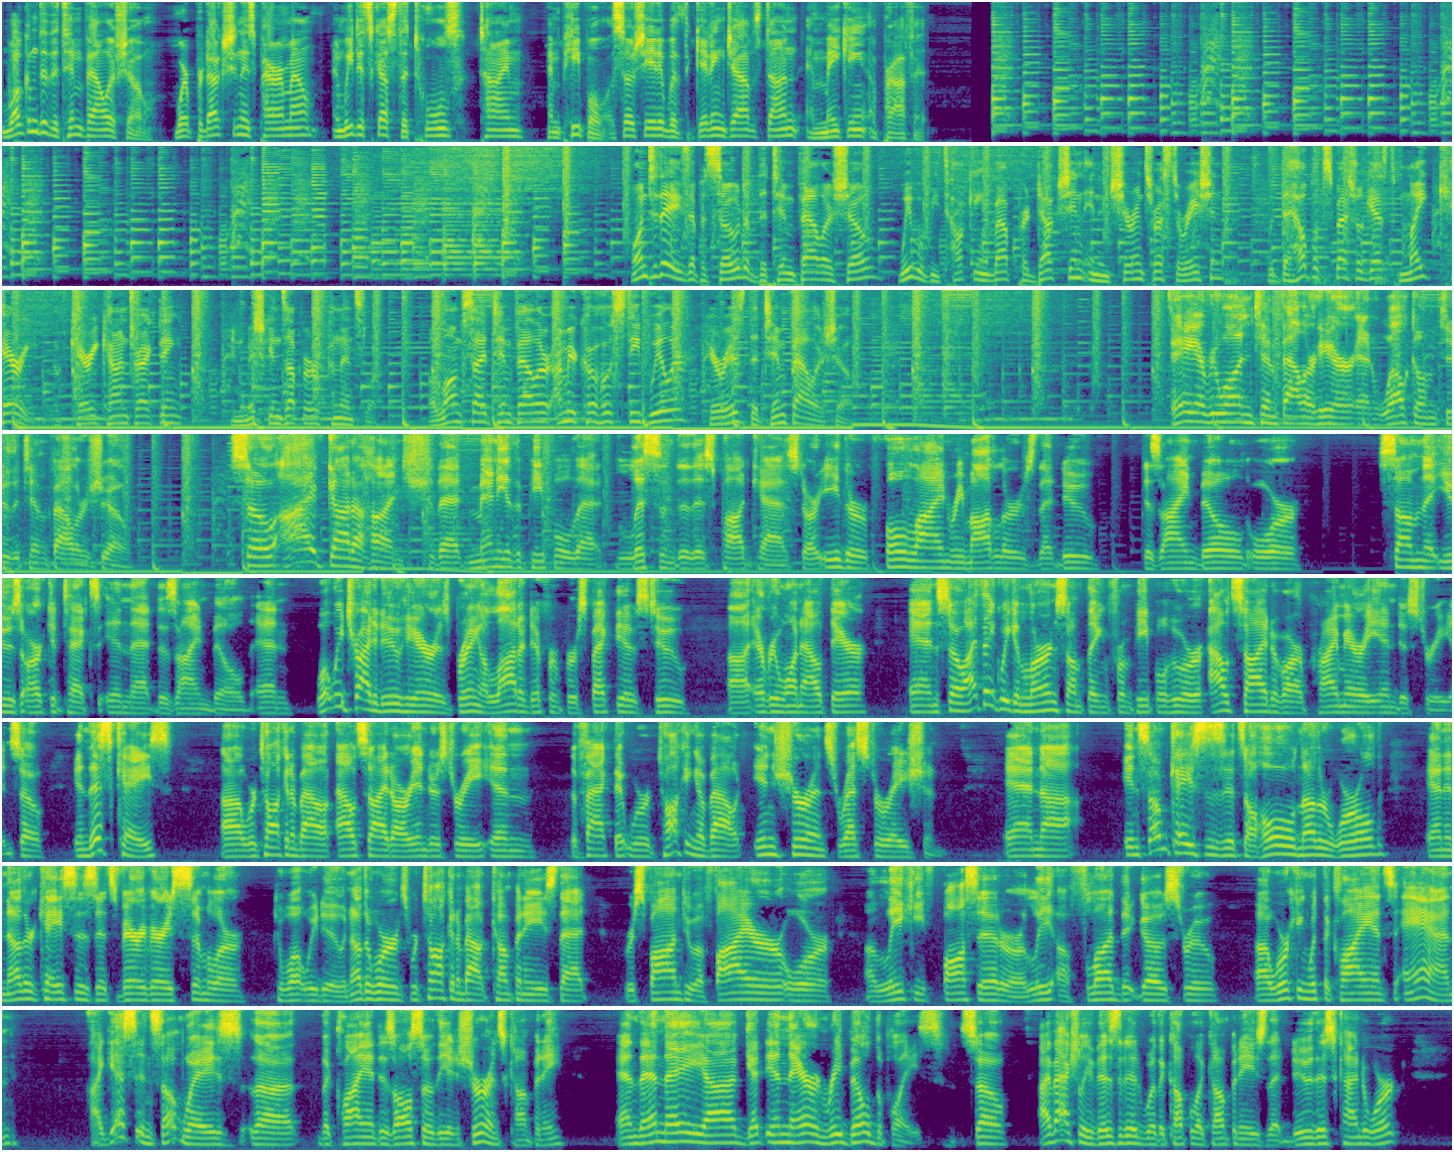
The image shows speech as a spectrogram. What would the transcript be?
Welcome to the Tim Fowler Show, where production is paramount and we discuss the tools, time, and people associated with getting jobs done and making a profit. On today's episode of The Tim Fowler Show, we will be talking about production in insurance restoration with the help of special guest Mike Carey of Contracting in Michigan's Upper Peninsula. Alongside Tim Fowler, I'm your co host Steve Wheeler. Here is The Tim Fowler Show. Hey everyone, Tim Fowler here, and welcome to The Tim Fowler Show. So, I've got a hunch that many of the people that listen to this podcast are either full line remodelers that do design build or some that use architects in that design build. And what we try to do here is bring a lot of different perspectives to uh, everyone out there. And so I think we can learn something from people who are outside of our primary industry. And so in this case, uh, we're talking about outside our industry in the fact that we're talking about insurance restoration. And uh, in some cases, it's a whole nother world. And in other cases, it's very, very similar to what we do. In other words, we're talking about companies that respond to a fire or a leaky faucet or a, le- a flood that goes through, uh, working with the clients. And I guess in some ways, the, the client is also the insurance company. And then they uh, get in there and rebuild the place. So I've actually visited with a couple of companies that do this kind of work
